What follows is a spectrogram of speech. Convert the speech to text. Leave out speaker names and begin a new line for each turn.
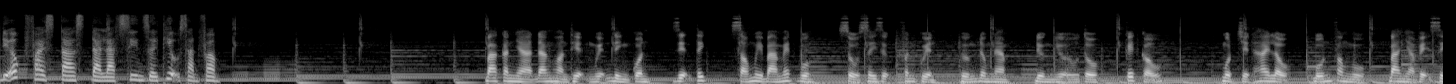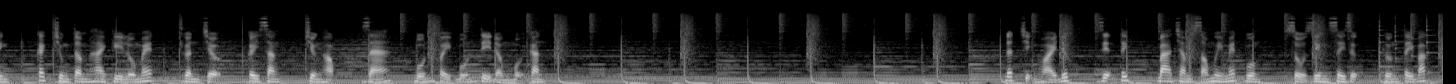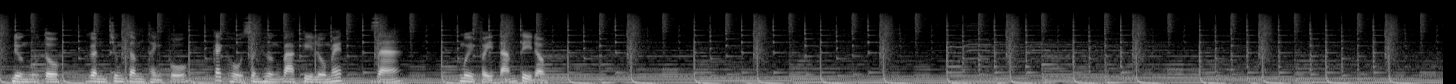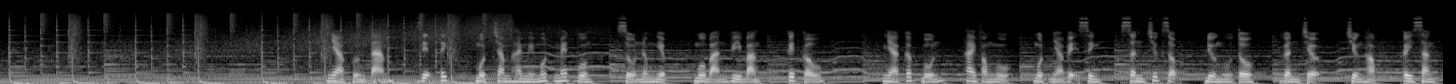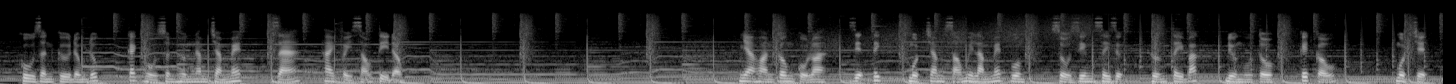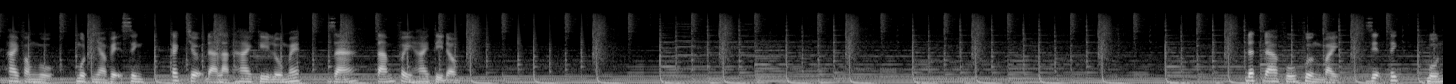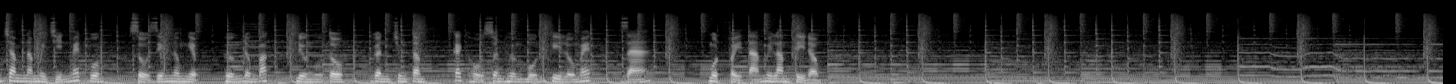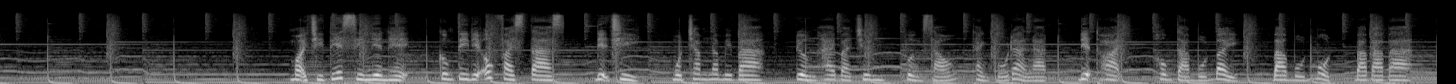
Địa ốc Firestars Đà Lạt xin giới thiệu sản phẩm.
Ba căn nhà đang hoàn thiện Nguyễn Đình Quân, diện tích 63m2, sổ xây dựng phân quyền, hướng Đông Nam, đường nhựa ô tô, kết cấu. Một trệt hai lầu, 4 phòng ngủ, 3 nhà vệ sinh, cách trung tâm 2 km, gần chợ, cây xăng, trường học, giá 4,4 tỷ đồng mỗi căn. Đất Trịnh Hoài Đức, diện tích 360m2, sổ riêng xây dựng, hướng Tây Bắc, đường ô tô, gần trung tâm thành phố, cách Hồ Xuân Hương 3 km, giá 10,8 tỷ đồng. Nhà phường 8, diện tích 121m2, sổ nông nghiệp, mua bán vi bằng, kết cấu. Nhà cấp 4, hai phòng ngủ, một nhà vệ sinh, sân trước rộng, đường ô tô, gần chợ, trường học, cây xăng, khu dân cư đông đúc, cách Hồ Xuân Hương 500m, giá 2,6 tỷ đồng. Nhà hoàn công cổ loa, diện tích 165m2, sổ riêng xây dựng, hướng Tây Bắc, đường ô tô, kết cấu. Một trệt, hai phòng ngủ, một nhà vệ sinh, cách chợ Đà Lạt 2 km, giá 8,2 tỷ đồng. Đất đa Phú phường 7, diện tích 459m2, sổ riêng nông nghiệp, hướng Đông Bắc, đường ô tô, gần trung tâm, cách Hồ Xuân Hương 4 km, giá 1,85 tỷ đồng.
Mọi chi tiết xin liên hệ Công ty Địa ốc Five Stars, địa chỉ 153, đường Hai Bà Trưng, phường 6, thành phố Đà Lạt, điện thoại 0847 341 333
